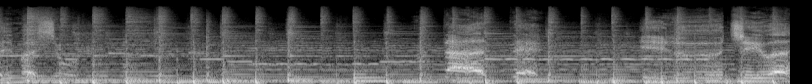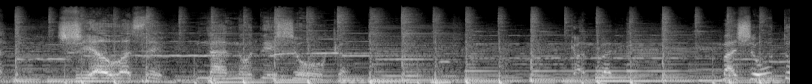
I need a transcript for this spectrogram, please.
いましょう。だっているうちは幸せなのでしょうか。頑張りましょうと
